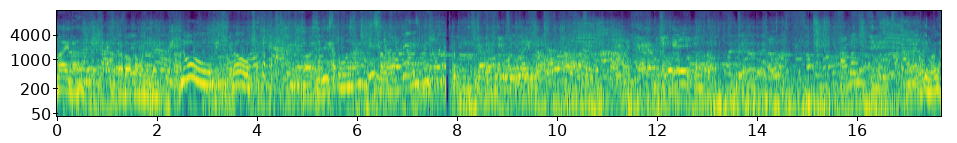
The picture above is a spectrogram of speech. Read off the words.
Kumain ha. Magtrabaho ka muna dyan. No! No. Ah, sige, stop mo muna. Stop mo muna. Okay, mala.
